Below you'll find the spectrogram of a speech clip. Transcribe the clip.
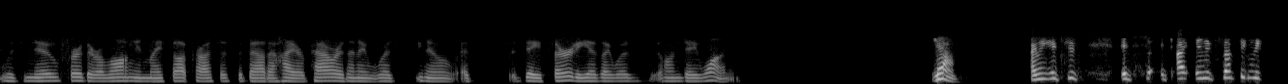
was no further along in my thought process about a higher power than I was, you know, at day 30 as I was on day one. Yeah. I mean, it's just it's I, and it's something that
